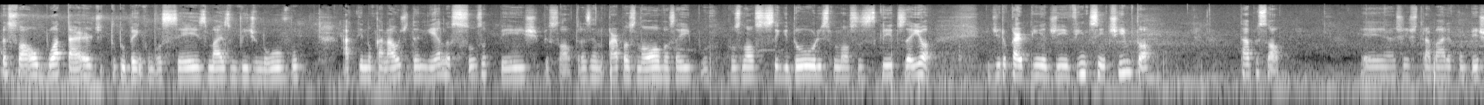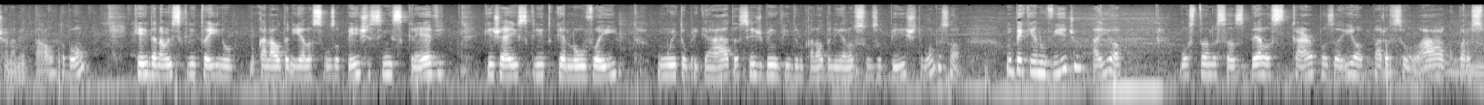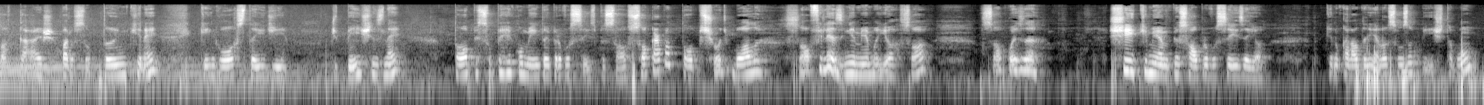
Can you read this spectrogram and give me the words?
pessoal, boa tarde, tudo bem com vocês? Mais um vídeo novo aqui no canal de Daniela Souza Peixe, pessoal, trazendo carpas novas aí para os nossos seguidores, para nossos inscritos aí, ó. Pediram carpinha de 20 centímetros, ó. Tá, pessoal? É, a gente trabalha com peixe ornamental, tá bom? Quem ainda não é inscrito aí no, no canal Daniela Souza Peixe, se inscreve. Quem já é inscrito, que é novo aí, muito obrigada. Seja bem-vindo no canal Daniela Souza Peixe, tá bom, pessoal? Um pequeno vídeo aí, ó, mostrando essas belas carpas aí, ó, para o seu lago, para a sua caixa, para o seu tanque, né? Quem gosta aí de, de peixes, né? Top, super recomendo aí para vocês, pessoal. Só carpa top, show de bola. Só filezinha mesmo aí, ó. Só, só coisa chique mesmo, pessoal, para vocês aí, ó aqui no canal Daniela Souza Peixe, tá bom?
